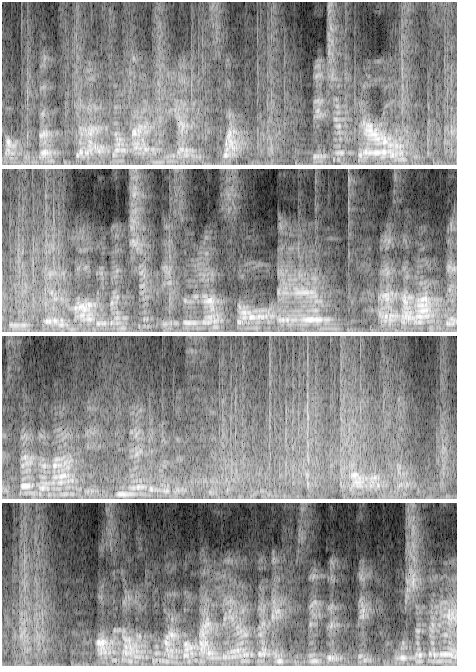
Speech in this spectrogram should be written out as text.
Donc une bonne petite collation à amener avec soi. Des chips Carols, c'est tellement des bonnes chips et ceux-là sont euh, à la saveur de sel de mer et vinaigre de cidre. On va en manger tantôt. Ensuite, on retrouve un baume à lèvres infusé de thé chocolat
